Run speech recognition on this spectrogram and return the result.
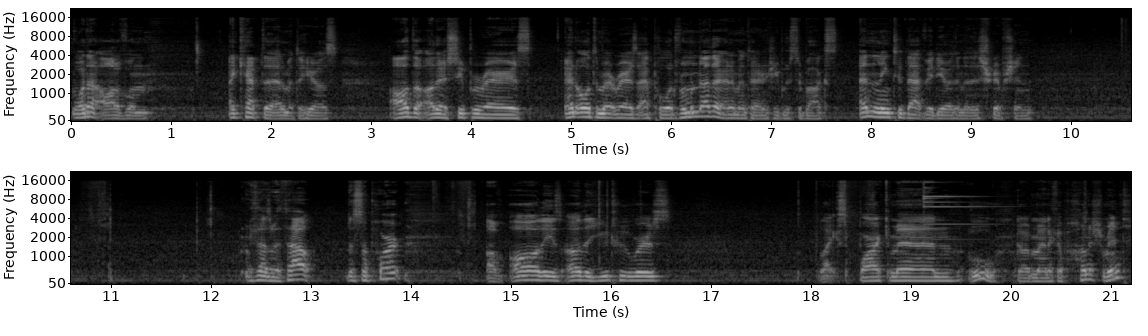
well, not all of them. I kept the Elemental Heroes. All the other super rares and ultimate rares I pulled from another Elemental Energy Booster box, and link to that video is in the description. Because without the support of all these other YouTubers, like Sparkman, ooh, Dogmatika Punishment,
